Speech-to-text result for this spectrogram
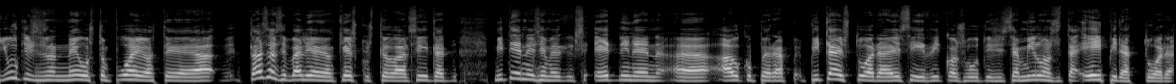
julkisen neuvoston puheenjohtaja ja tasaisen väliajan keskustellaan siitä, että miten esimerkiksi etninen äh, alkuperä pitäisi tuoda esiin rikosuutisissa ja milloin sitä ei pidä tuoda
